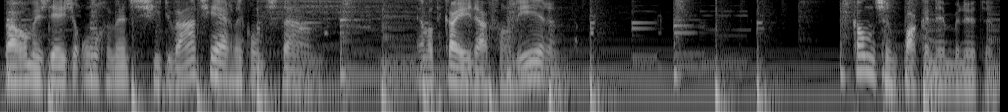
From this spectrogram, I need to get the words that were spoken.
waarom is deze ongewenste situatie eigenlijk ontstaan? En wat kan je daarvan leren? Kansen pakken en benutten.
